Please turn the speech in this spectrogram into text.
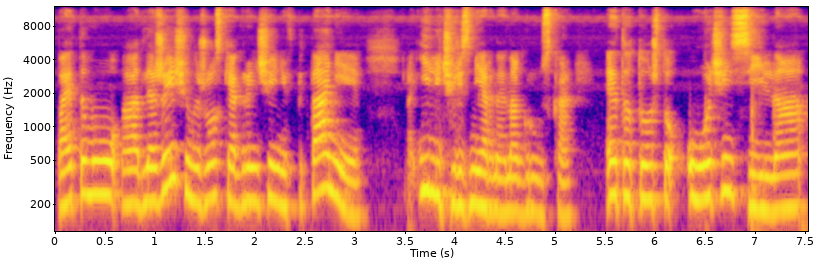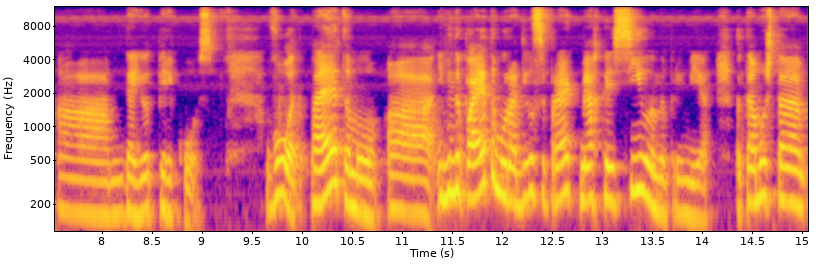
Поэтому а, для женщины жесткие ограничения в питании или чрезмерная нагрузка это то, что очень сильно а, дает перекос. Вот, поэтому, а, именно поэтому родился проект «Мягкая сила», например. Потому что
